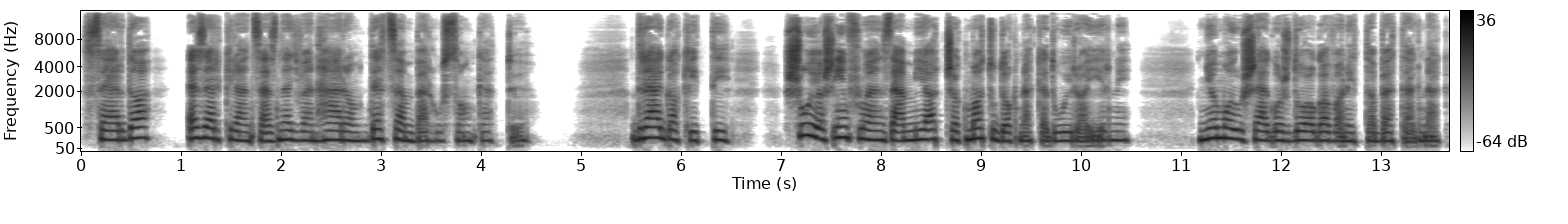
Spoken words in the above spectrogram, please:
Szerda, 1943. december 22. Drága Kitty, súlyos influenzám miatt csak ma tudok neked újraírni. Nyomorúságos dolga van itt a betegnek.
